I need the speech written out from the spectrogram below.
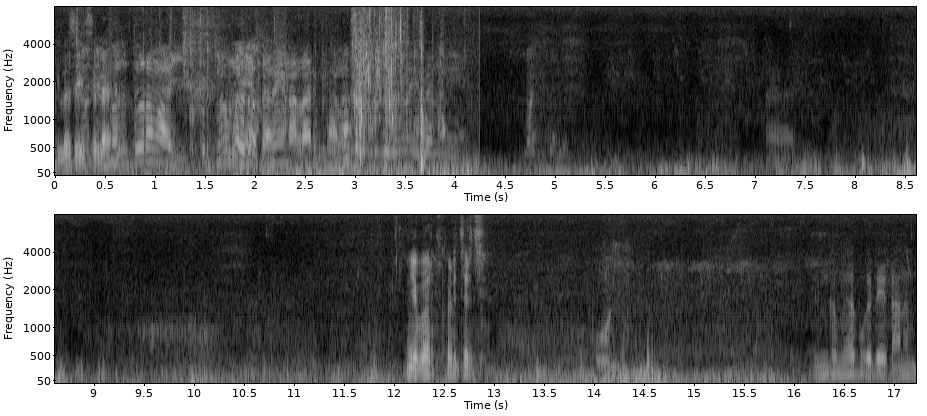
நல்ல சைஸில் கொஞ்சம் தூரமாக நல்லா இருக்கு இங்கே பாரு கடிச்சிருச்சு. போடு. எங்க மேப்பு கதையை காணாம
